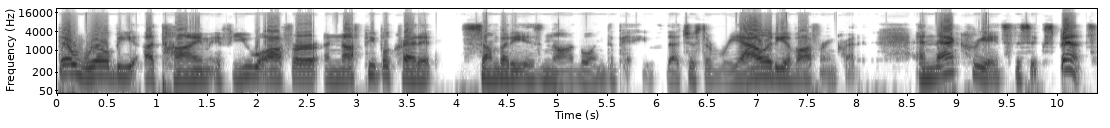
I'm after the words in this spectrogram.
There will be a time if you offer enough people credit, somebody is not going to pay you. That's just a reality of offering credit. And that creates this expense.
